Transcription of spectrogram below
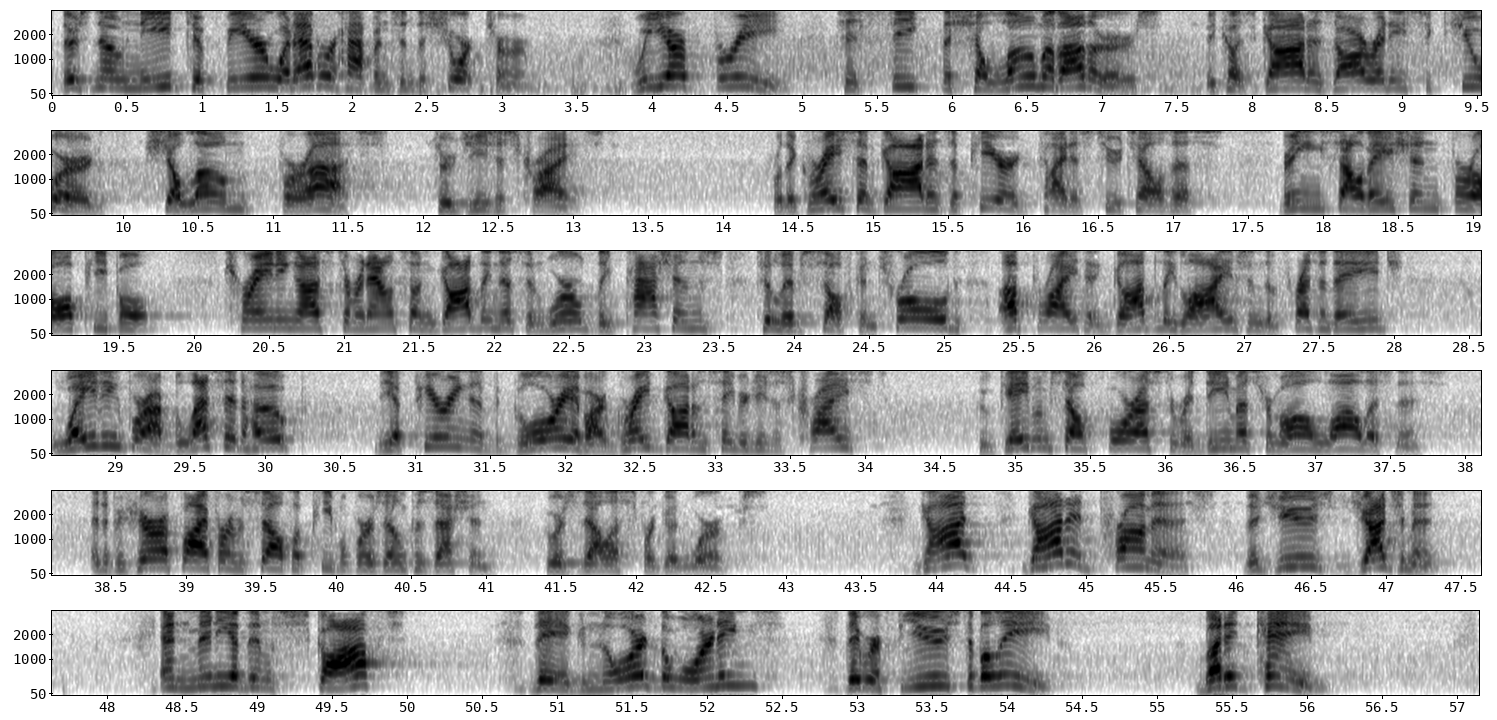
There's no need to fear whatever happens in the short term. We are free to seek the shalom of others because God has already secured shalom for us through Jesus Christ. For the grace of God has appeared, Titus 2 tells us bringing salvation for all people, training us to renounce ungodliness and worldly passions, to live self controlled, upright, and godly lives in the present age, waiting for our blessed hope, the appearing of the glory of our great God and Savior Jesus Christ, who gave himself for us to redeem us from all lawlessness and to purify for himself a people for his own possession who are zealous for good works. God, God had promised the Jews judgment and many of them scoffed. They ignored the warnings. They refused to believe. But it came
